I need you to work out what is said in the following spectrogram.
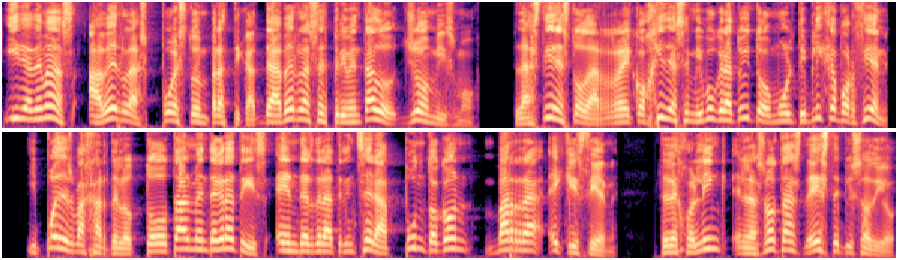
y de además haberlas puesto en práctica, de haberlas experimentado yo mismo. Las tienes todas recogidas en mi book gratuito Multiplica por 100 y puedes bajártelo totalmente gratis en desdelatrinchera.com barra x100. Te dejo el link en las notas de este episodio.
